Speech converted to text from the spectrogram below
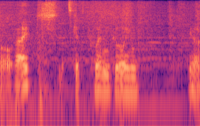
Alright, let's get Quen going. Yeah.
